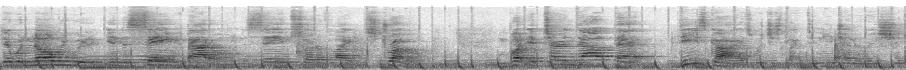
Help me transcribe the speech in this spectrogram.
they would know we were in the same battle, in the same sort of like struggle. But it turned out that these guys, which is like the new generation,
